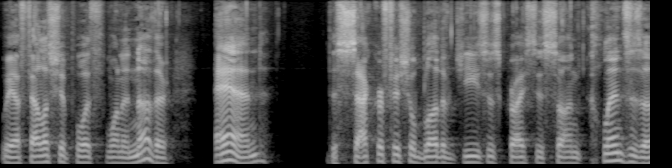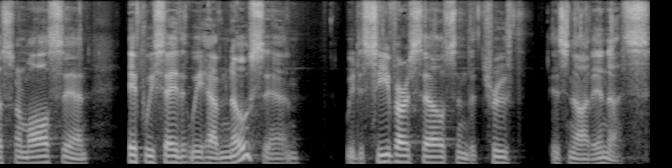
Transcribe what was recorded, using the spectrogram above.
we have fellowship with one another, and the sacrificial blood of Jesus Christ, his Son, cleanses us from all sin. If we say that we have no sin, we deceive ourselves and the truth is not in us.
